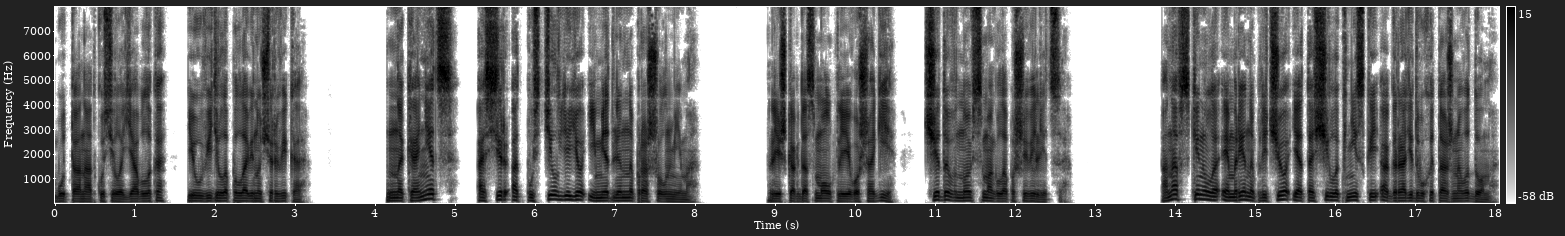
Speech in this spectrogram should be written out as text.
будто она откусила яблоко и увидела половину червяка. Наконец, Асир отпустил ее и медленно прошел мимо. Лишь когда смолкли его шаги, Чеда вновь смогла пошевелиться. Она вскинула Эмре на плечо и оттащила к низкой ограде двухэтажного дома.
